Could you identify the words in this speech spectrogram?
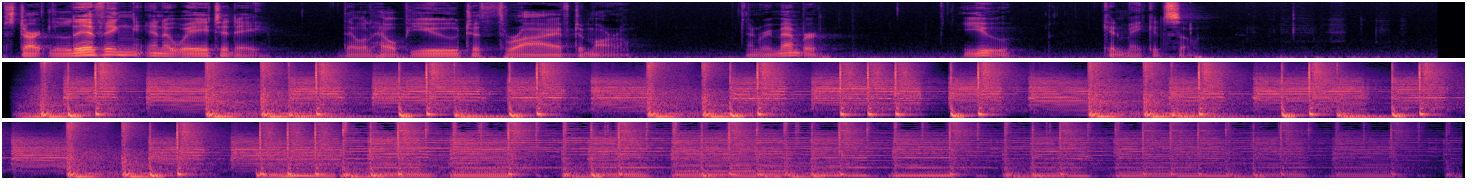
Start living in a way today that will help you to thrive tomorrow. And remember, you can make it so.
